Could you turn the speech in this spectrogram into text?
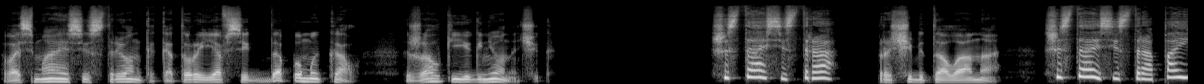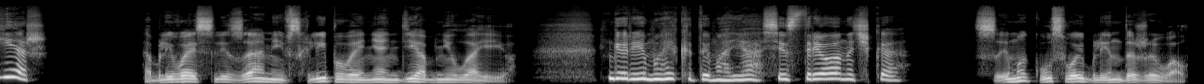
Восьмая сестренка, которой я всегда помыкал, жалкий ягненочек. «Шестая сестра!» — прощебетала она. «Шестая сестра, поешь!» Обливаясь слезами и всхлипывая, нянди обняла ее. «Горемыка ты моя, сестреночка!» Сыма Ку свой блин доживал.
